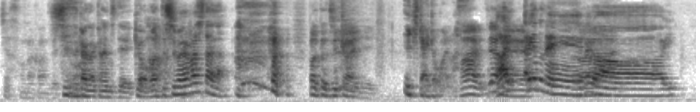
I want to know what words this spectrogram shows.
じゃあそんな感じで。静かな感じで今日終わってしまいましたが。また次回に。行きたいと思います。はい。じゃあねはい、ありがとうねはい。バイバーイ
